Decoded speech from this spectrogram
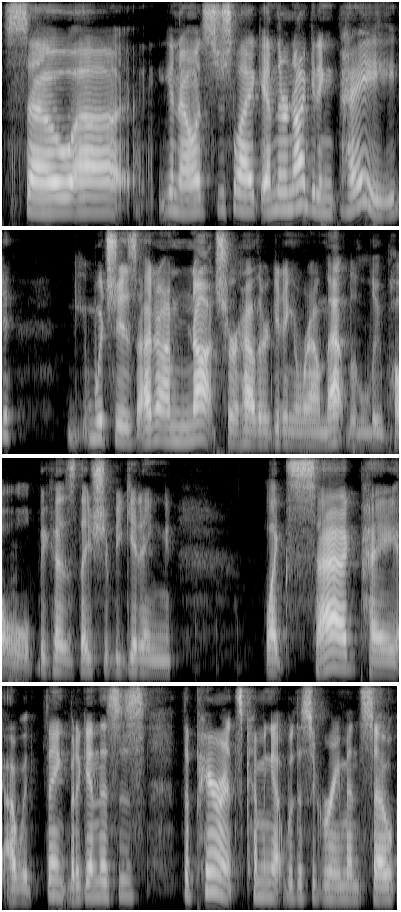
So, uh, you know, it's just like, and they're not getting paid, which is, I am not sure how they're getting around that little loophole because they should be getting like SAG pay, I would think. But again, this is the parents coming up with this agreement. So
